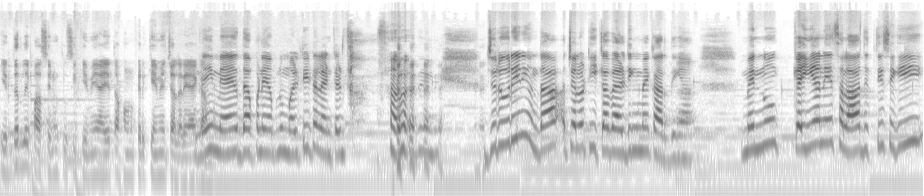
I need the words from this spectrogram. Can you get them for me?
ਇਧਰਲੇ ਪਾਸੇ ਨੂੰ ਤੁਸੀਂ ਕਿਵੇਂ ਆਏ ਤਾਂ ਹੁਣ ਫਿਰ ਕਿਵੇਂ ਚੱਲ ਰਿਹਾ ਹੈ ਨਹੀਂ ਕੰਮ? ਮੈਂ ਉਹਦਾ ਆਪਣੇ ਆਪ ਨੂੰ ਮਲਟੀ ਟੈਲੈਂਟਡ ਸਮਝਦੀ ਨਹੀਂ ਜ਼ਰੂਰੀ ਨਹੀਂ ਹੁੰਦਾ ਚਲੋ ਠੀਕ ਆ ਵੈਲਡਿੰਗ ਮੈਂ ਕਰਦੀ ਆ ਮੈਨੂੰ ਕਈਆਂ ਨੇ ਸਲਾਹ ਦਿੱਤੀ ਸੀਗੀ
